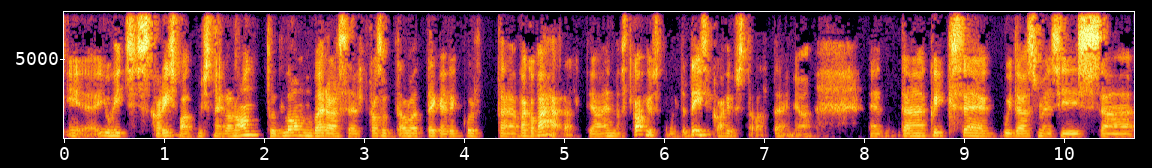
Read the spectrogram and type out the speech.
juhid siis karismat, mis neile on antud, loomupäraselt kasutavad tegelikult äh, väga vääralt ja ennast kahjustavalt ja teisi kahjustavalt, on ju et äh, kõik see, kuidas me siis äh,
